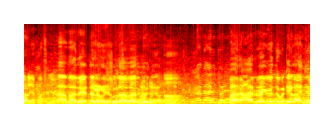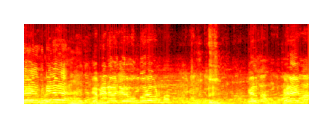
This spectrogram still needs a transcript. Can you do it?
வேலையாக போச்சுங்க. ஆமா ரேட் சுலவா இருக்குதுங்க. பாரு ஆறு ரூபாய்க்கு வித்த குட்டியெல்லாம் அஞ்சு ரூபாய்க்கு எப்படின்னா வச்சுக்கிறேன் ஒன்பது ரூபா விடுமா கேளுமா. கிடையாதுமா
